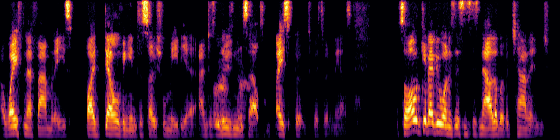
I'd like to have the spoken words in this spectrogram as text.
away from their families by delving into social media and just mm. losing themselves on Facebook, Twitter, and anything else. So I would give everyone who's listening to this now a little bit of a challenge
